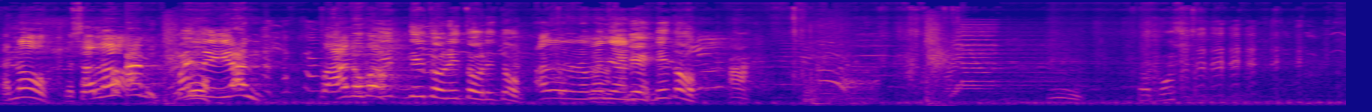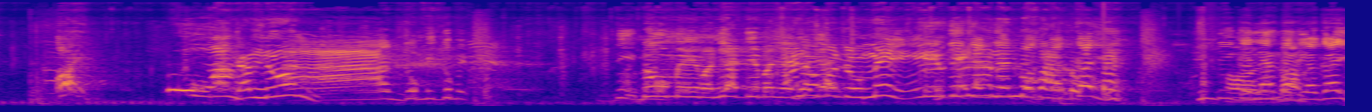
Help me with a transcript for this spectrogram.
Ano? Nasalo? Mali yan. Paano ba? Dito, dito, dito. Ano na naman yan? Sige, dito. Ah. Hmm. Tapos? Ay! Buwang! Ganon. Ah, dumi-dumi. Di, dumi man yan, di man yan. Ano ba dumi? Eh, Hindi kailangan ganyan mo ba? maglagay. Hindi Oh, ganyan diba? maglagay.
